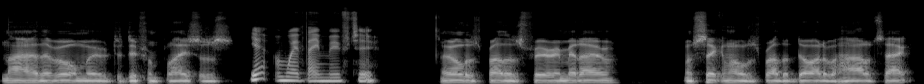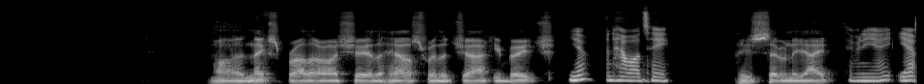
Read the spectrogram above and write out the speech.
no, they've all moved to different places. Yeah. And where have they moved to? Eldest brother's Fairy Meadow. My second oldest brother died of a heart attack. My next brother, I share the house with at Sharky Beach. Yeah. And how old's he? He's 78. 78. Yep.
